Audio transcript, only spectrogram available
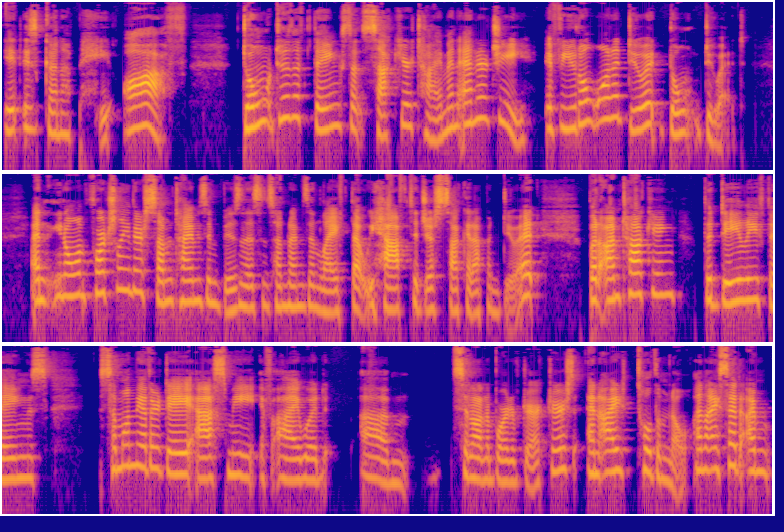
it is going to pay off. Don't do the things that suck your time and energy. If you don't want to do it, don't do it. And, you know, unfortunately, there's sometimes in business and sometimes in life that we have to just suck it up and do it. But I'm talking the daily things. Someone the other day asked me if I would um, sit on a board of directors, and I told them no. And I said, I'm,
